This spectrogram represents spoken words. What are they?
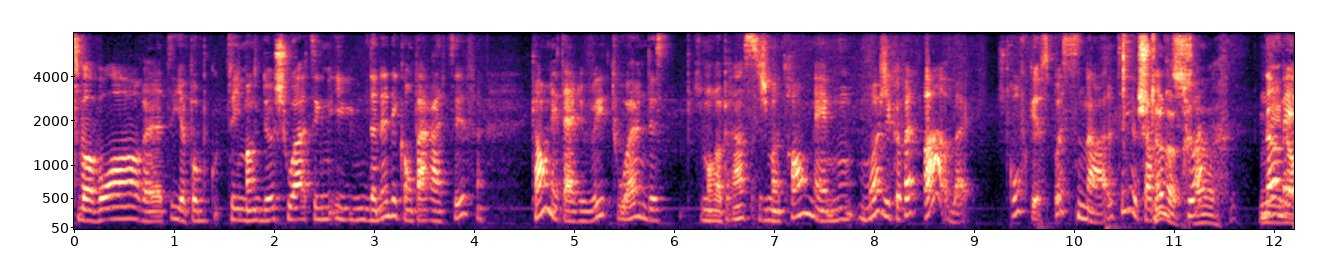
tu vas voir, euh, tu sais, il y a pas beaucoup, tu sais, il manque de choix. Tu il me donnait des comparatifs. Quand on est arrivé, toi, une de- tu me reprends si je me trompe, mais moi, j'ai comme fait, ah, ben, je trouve que c'est pas si mal, tu sais, il y a quand même du choix. Non, Mais non,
